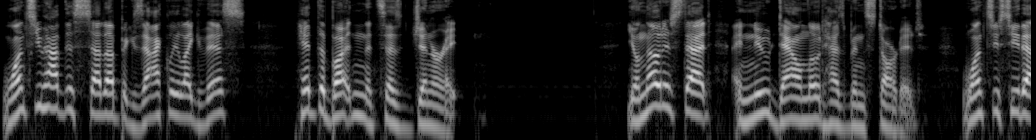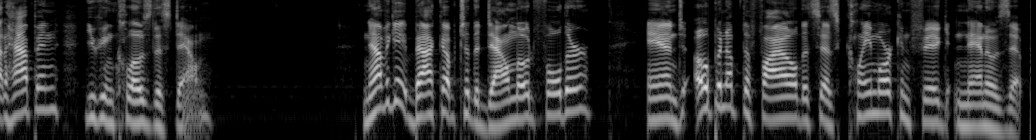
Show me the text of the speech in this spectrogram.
Once you have this set up exactly like this, hit the button that says Generate. You'll notice that a new download has been started. Once you see that happen, you can close this down. Navigate back up to the download folder and open up the file that says Claymore config nanozip.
